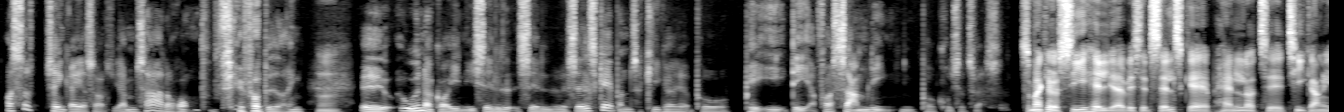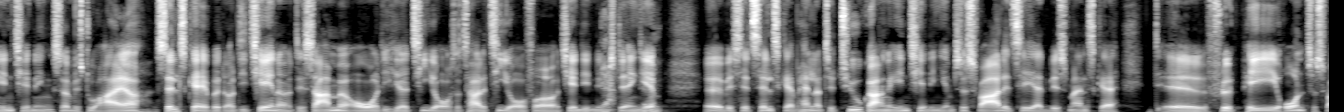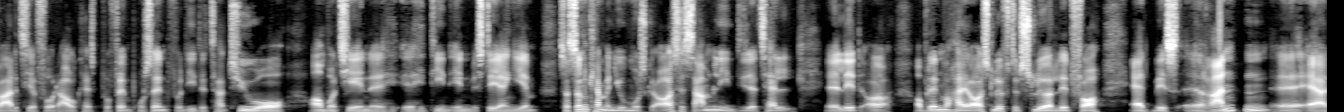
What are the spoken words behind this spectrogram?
Og så tænker jeg så, jamen så er der rum til forbedring. Mm. Øh, uden at gå ind i selv, selv, selskaberne, så kigger jeg på PE der for sammenligning på kryds og tværs. Så man kan jo sige, Helge, at hvis et selskab handler til 10 gange indtjening, så hvis du ejer selskabet, og de tjener det samme over de her 10 år, så tager det 10 år for at tjene din investering ja, hjem. Øh, hvis et selskab handler til 20 gange indtjening, jamen, så svarer det til, at hvis man skal øh, flytte PE rundt, så svarer det til at få et afkast på 5%, fordi det tager 20 år om at tjene øh, din investering hjem. Så sådan kan man jo måske også sammenligne de der tal øh, lidt, og, og på den måde har jeg også løftet sløret lidt for, at hvis øh, renten øh, er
